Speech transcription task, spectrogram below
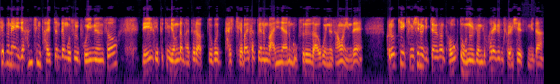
최근에 이제 한층 발전된 모습을 보이면서 내일 대표팀 명단 발표를 앞두고 다시 재발탁되는 거 아니냐는 목소리도 나오고 있는 상황인데 그렇게 김신욱 입장에서는 더욱더 오늘 경기 활약을 좀 절실했습니다.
